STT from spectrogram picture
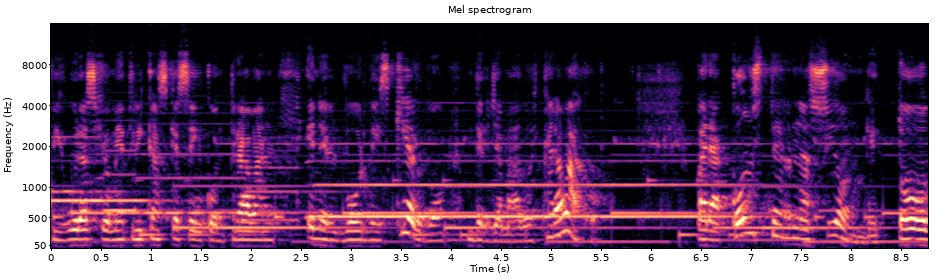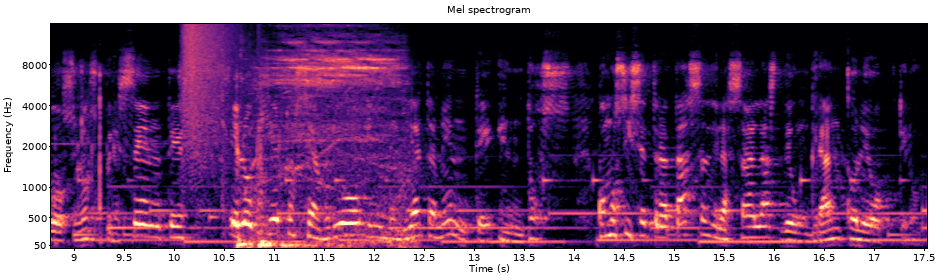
figuras geométricas que se encontraban en el borde izquierdo del llamado escarabajo. Para consternación de todos los presentes, el objeto se abrió inmediatamente en dos, como si se tratase de las alas de un gran coleóptero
